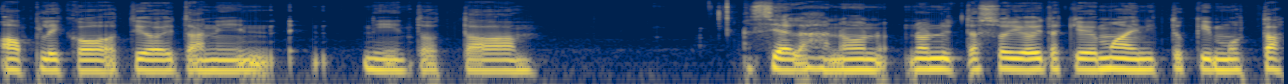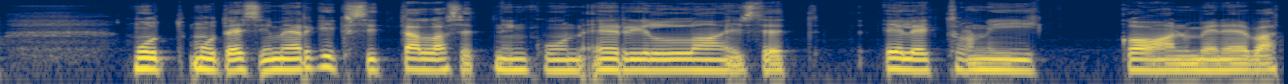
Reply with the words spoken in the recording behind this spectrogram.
applikaatioita, niin, niin tota, siellähän on, no nyt tässä on joitakin jo mainittukin, mutta, mutta, mutta esimerkiksi tällaiset niin kuin erilaiset elektroniikkaan menevät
